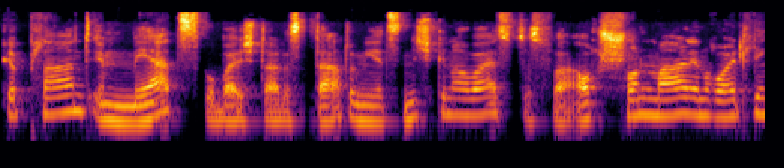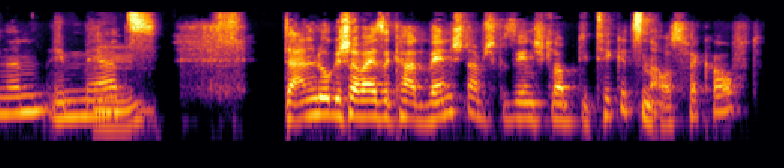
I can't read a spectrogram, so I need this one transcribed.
geplant im März, wobei ich da das Datum jetzt nicht genau weiß. Das war auch schon mal in Reutlingen im März. Dann logischerweise Cardvention habe ich gesehen. Ich glaube, die Tickets sind ausverkauft.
